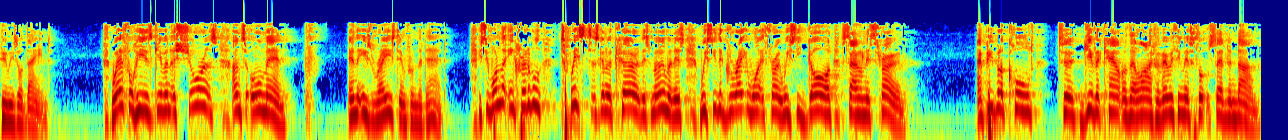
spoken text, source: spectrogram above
whom he's ordained. Wherefore he has given assurance unto all men in that he's raised him from the dead. You see, one of the incredible twists that's going to occur at this moment is we see the great white throne. We see God sat on his throne. And people are called to give account of their life, of everything they've thought, said and done.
